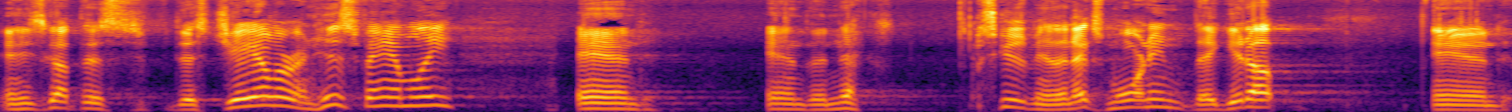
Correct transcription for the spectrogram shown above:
and he's got this, this jailer and his family. And, and the next, excuse me, the next morning they get up, and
